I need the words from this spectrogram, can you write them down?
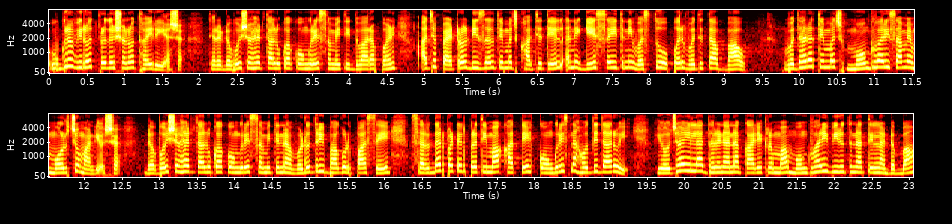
ઉગ્ર વિરોધ પ્રદર્શનો થઈ રહ્યા છે. ત્યારે ડભોઈ શહેર તાલુકા કોંગ્રેસ સમિતિ દ્વારા પણ આજે પેટ્રોલ, ડીઝલ તેમજ ખાદ્ય તેલ અને ગેસ સહિતની વસ્તુઓ પર વધતા ભાવ વધારા તેમજ મોંઘવારી સામે મોરચો માંડ્યો છે. ડભોઈ શહેર તાલુકા કોંગ્રેસ સમિતિના વડોદરી ભાગોળ પાસે સરદાર પટેલ પ્રતિમા ખાતે કોંગ્રેસના હોદ્દેદારોએ યોજાયેલા ધરણાના કાર્યક્રમમાં મોંઘવારી વિરુદ્ધના તેલના ડબ્બા,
